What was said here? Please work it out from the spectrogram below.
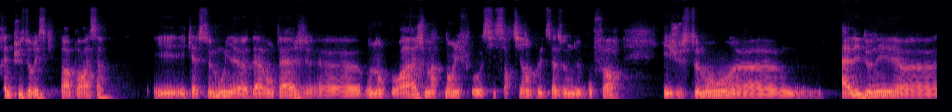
prennent plus de risques par rapport à ça et, qu'elles se mouillent euh, davantage. Euh, on encourage. Maintenant, il faut aussi sortir un peu de sa zone de confort et justement euh, aller donner euh,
